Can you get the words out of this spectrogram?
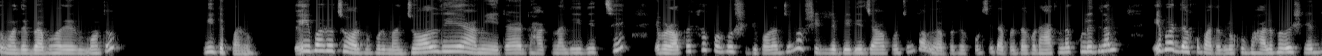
তোমাদের ব্যবহারের মতো নিতে পারো। তো এবার হচ্ছে অল্প পরিমাণ জল দিয়ে আমি এটা ঢাকনা দিয়ে দিচ্ছি। এবার অপেক্ষা করব সিটি পড়ার জন্য। সিটিটা বেরিয়ে যাওয়া পর্যন্ত আমি অপেক্ষা করছি। তারপর দেখো ঢাকনা খুলে দিলাম। এবার দেখো পাতাগুলো খুব ভালোভাবে সেদ্ধ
